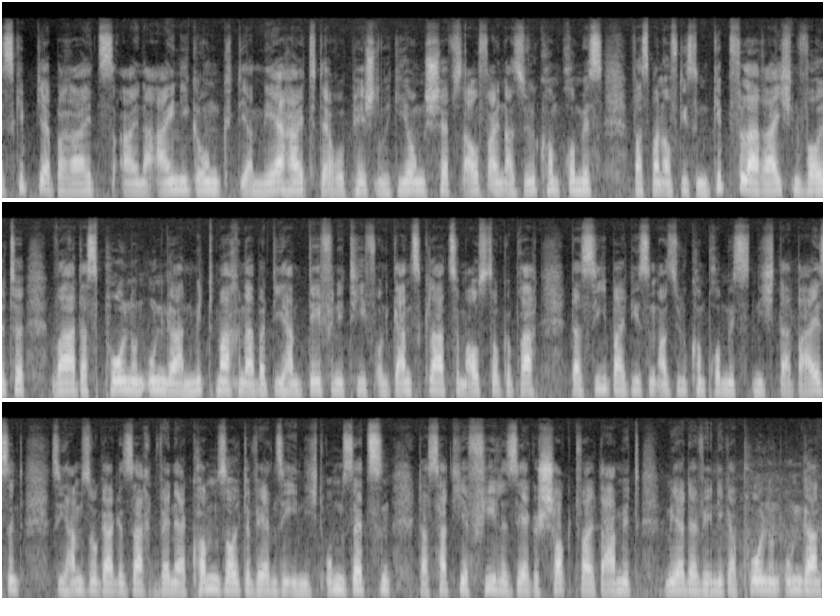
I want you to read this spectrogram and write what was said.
Es gibt ja bereits eine Einigung der Mehrheit der europäischen Regierungschefs auf einen Asylkompromiss. Was man auf diesem Gipfel erreichen wollte, war, dass Polen und Ungarn mitmachen. Aber die haben definitiv und ganz klar zum Ausdruck gebracht, dass sie bei diesem Asylkompromiss nicht dabei sind. Sie haben sogar gesagt, wenn er kommen sollte, werden sie ihn nicht umsetzen. Das hat hier viele sehr geschockt, weil damit mehr oder weniger Polen und Ungarn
